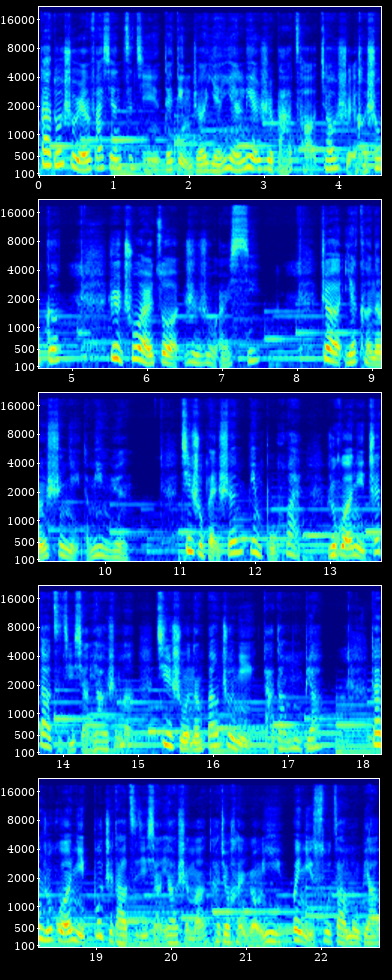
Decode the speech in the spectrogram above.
大多数人发现自己得顶着炎炎烈日拔草、浇水和收割，日出而作，日入而息。这也可能是你的命运。技术本身并不坏，如果你知道自己想要什么，技术能帮助你达到目标。但如果你不知道自己想要什么，它就很容易为你塑造目标，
